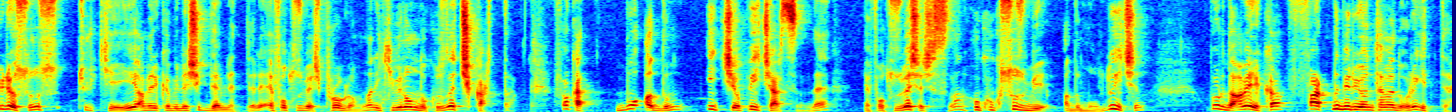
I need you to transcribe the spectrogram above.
Biliyorsunuz Türkiye'yi Amerika Birleşik Devletleri F-35 programından 2019'da çıkarttı. Fakat bu adım iç yapı içerisinde F-35 açısından hukuksuz bir adım olduğu için burada Amerika farklı bir yönteme doğru gitti.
